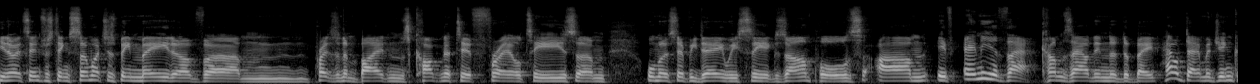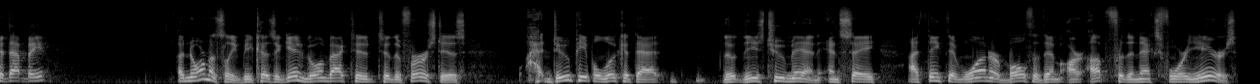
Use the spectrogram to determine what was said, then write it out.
You know, it's interesting. So much has been made of um, President Biden's cognitive frailties. Um, almost every day we see examples. Um, if any of that comes out in the debate, how damaging could that be? Enormously, because again, going back to, to the first is, do people look at that, th these two men, and say, I think that one or both of them are up for the next four years.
